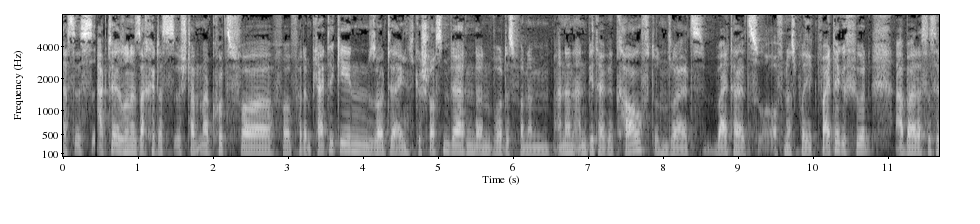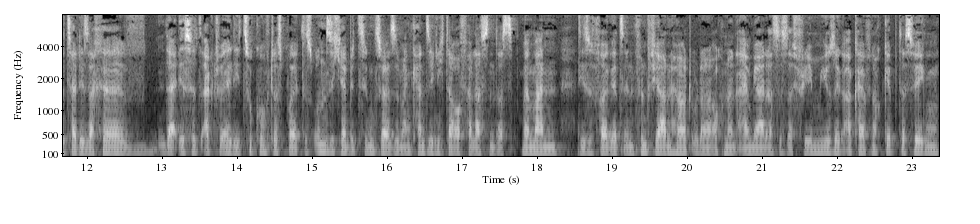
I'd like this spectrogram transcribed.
Das ist aktuell so eine Sache, das stand mal kurz vor, vor, vor dem Pleitegehen, sollte eigentlich geschlossen werden, dann wurde es von einem anderen Anbieter gekauft und so als weiter als offenes Projekt weitergeführt. Aber das ist jetzt halt die Sache, da ist jetzt aktuell die Zukunft des Projektes unsicher, beziehungsweise man kann sich nicht darauf verlassen, dass wenn man diese Folge jetzt in fünf Jahren hört oder auch nur in einem Jahr, dass es das Free Music Archive noch gibt. Deswegen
